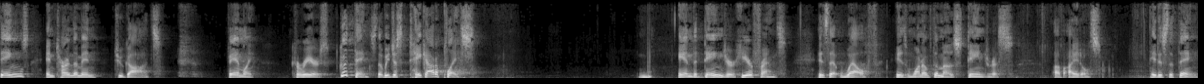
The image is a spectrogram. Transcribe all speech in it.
things and turn them into gods. Family, careers, good things that we just take out of place. And the danger here, friends, is that wealth is one of the most dangerous of idols. It is the thing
